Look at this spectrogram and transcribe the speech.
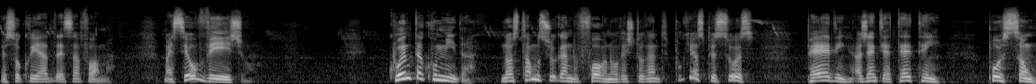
eu sou criado dessa forma. Mas se eu vejo quanta comida nós estamos jogando fora no restaurante, porque as pessoas pedem, a gente até tem porção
